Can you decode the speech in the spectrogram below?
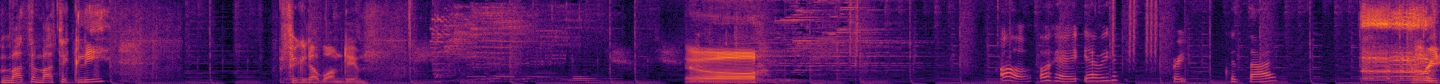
mathematically figured out what I'm doing. Oh, Oh, okay. Yeah, we could break with that. Green,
